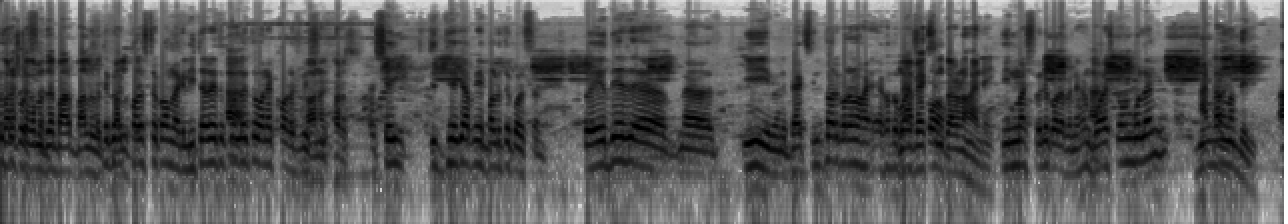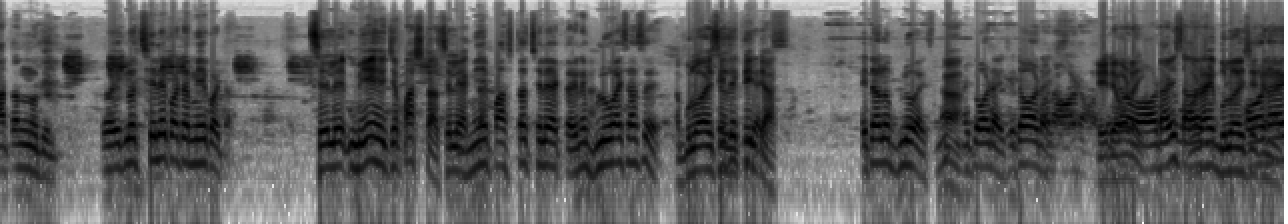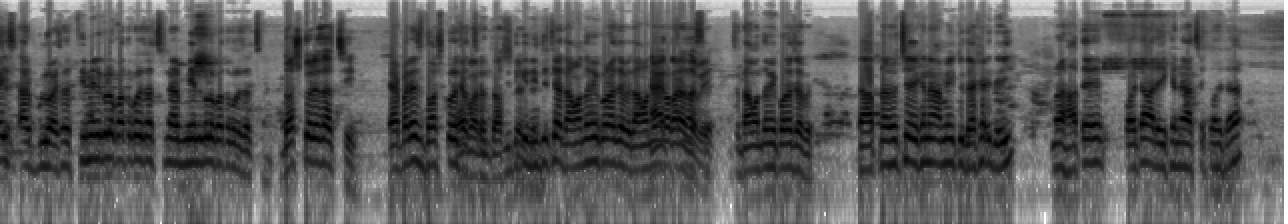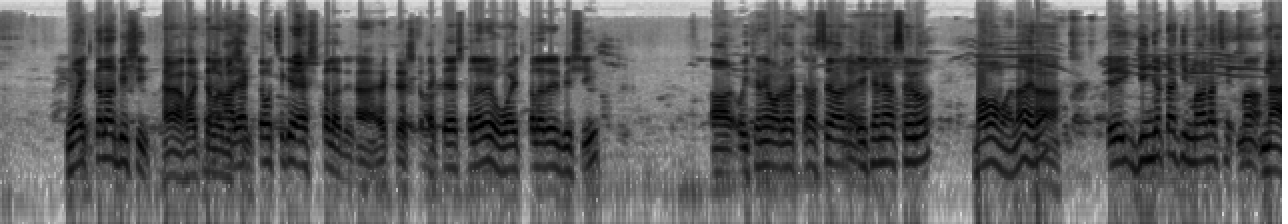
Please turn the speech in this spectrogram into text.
খরচটা কম লাগে। লিটারে করলে তো অনেক খরচ বেশি। খরচ। সেই দিক থেকে আপনি বালুতে করেছেন। তো এদের ই মানে ভ্যাকসিন তো আর করানো হয় এখন তো না বয়স ভ্যাকসিন করানো হয় তিন মাস হলে করাবেন। এখন বয়স কেমন বলেন? আটান্ন দিন। আটান্ন দিন। তো এগুলো ছেলে কয়টা মেয়ে কয়টা? ছেলে মেয়ে হয়েছে পাঁচটা ছেলে মেয়ে পাঁচটা ছেলে একটা। এখানে ব্লু আইস আছে? ব্লু আইস আছে তিনটা? এটা হলো ব্লু আইস না? হ্যাঁ। নাকি অড আইস এটা অড আইস এটা। অড আইস আর odd eye, blue odd eyes আর ব্লু আইস ফিমেলগুলো কত করে যাচ্ছেন আর মেলগুলো কত করে যাচ্ছেন? দশ করে যাচ্ছি। এভারেজ 10 করে 10 যদি নিতে চায় দামাদামি করা যাবে দামাদামি হ্যাঁ, করা যাবে। আচ্ছা দামাদামি করা যাবে। তা আপনার হচ্ছে এখানে আমি একটু দেখাই দেই। আপনার হাতে কয়টা আর এখানে আছে কয়টা? হোয়াইট কালার বেশি। হ্যাঁ হোয়াইট কালার আর একটা হচ্ছে কি অ্যাশ কালারের হ্যাঁ একটা ash colour। একটা অ্যাশ কালারের হোয়াইট কালারের বেশি। আর ওইখানে আরও একটা আছে। আর হ্যাঁ। এখানে আছে হলো বাবা মা না এরা? হ্যাঁ। এই জিঞ্জারটা কি মান আছে? মা? না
